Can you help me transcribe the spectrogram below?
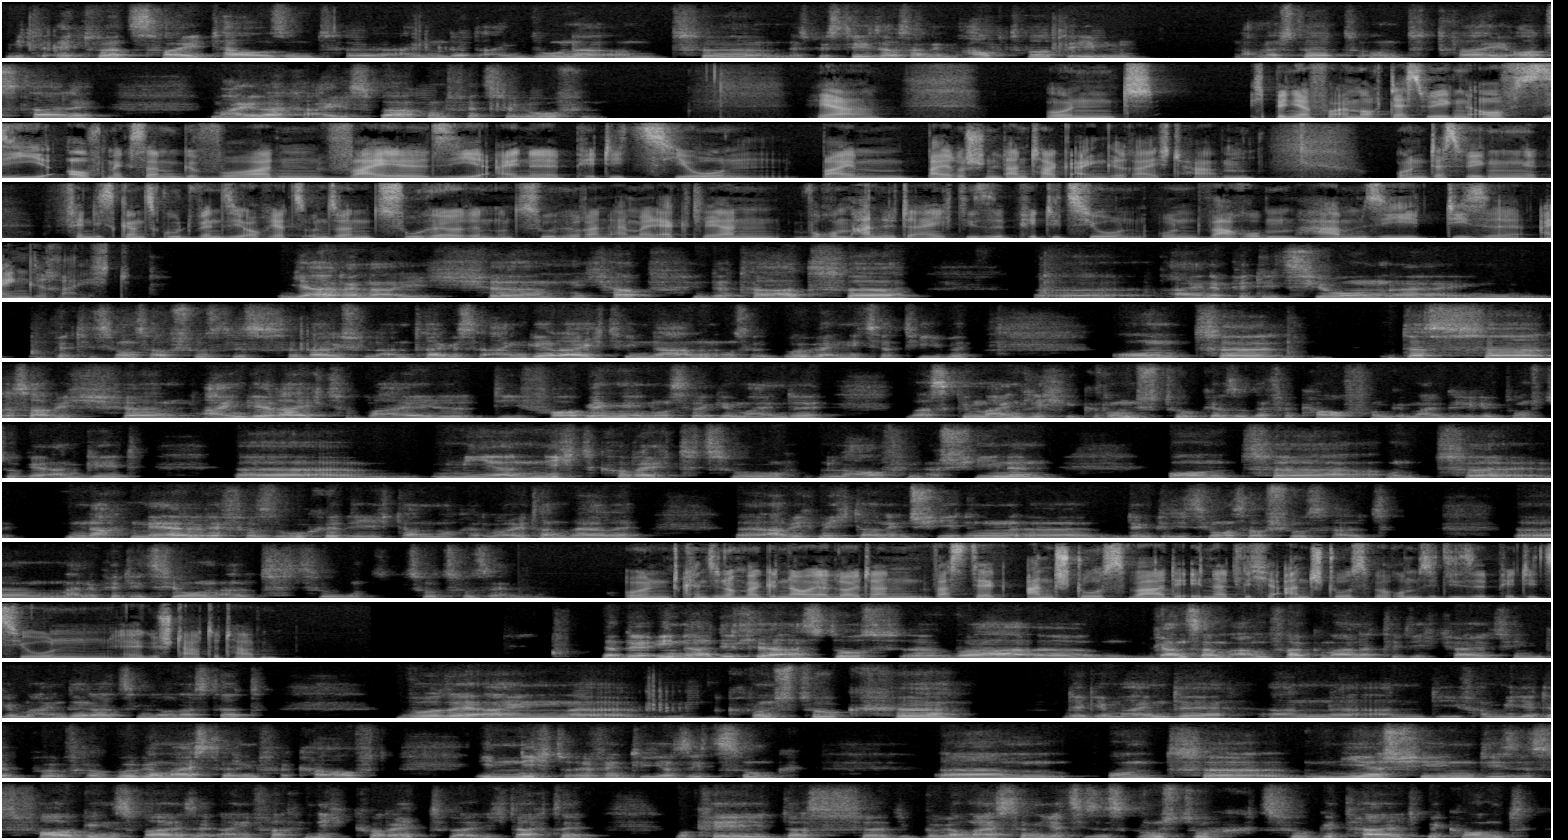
mit etwa 2100 Einwohnern und äh, es besteht aus einem Hauptort, eben Lonnerstadt, und drei Ortsteile, Mailach, Eilsbach und Vetzelofen. Ja, und ich bin ja vor allem auch deswegen auf Sie aufmerksam geworden, weil Sie eine Petition beim Bayerischen Landtag eingereicht haben. Und deswegen fände ich es ganz gut, wenn Sie auch jetzt unseren Zuhörerinnen und Zuhörern einmal erklären, worum handelt eigentlich diese Petition und warum haben Sie diese eingereicht? Ja, Renner, ich, äh, ich habe in der Tat äh, eine Petition äh, im Petitionsausschuss des Bayerischen Landtages eingereicht im Namen unserer Bürgerinitiative. Und äh, das, das habe ich eingereicht, weil die Vorgänge in unserer Gemeinde, was gemeindliche Grundstücke, also der Verkauf von gemeindlichen Grundstücke angeht, mir nicht korrekt zu laufen erschienen. Und, und nach mehreren Versuchen, die ich dann noch erläutern werde, äh, habe ich mich dann entschieden, äh, dem Petitionsausschuss halt äh, eine Petition halt zu, zuzusenden. Und können Sie noch mal genau erläutern, was der Anstoß war, der inhaltliche Anstoß, warum Sie diese Petition äh, gestartet haben? Ja, der inhaltliche Anstoß war äh, ganz am Anfang meiner Tätigkeit im Gemeinderat in Lonnerstadt wurde ein Grundstück der Gemeinde an, an die Familie der Frau Bürgermeisterin verkauft in nicht öffentlicher Sitzung. Ähm, und äh, mir schien dieses Vorgehensweise einfach nicht korrekt, weil ich dachte, okay, dass äh, die Bürgermeisterin jetzt dieses Grundstück zugeteilt bekommt,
